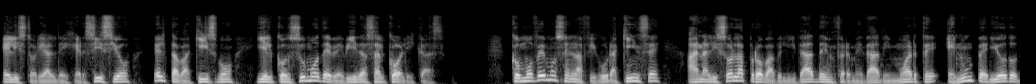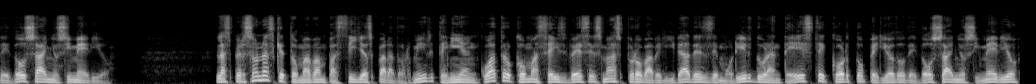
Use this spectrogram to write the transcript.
el historial de ejercicio, el tabaquismo y el consumo de bebidas alcohólicas. Como vemos en la figura 15, analizó la probabilidad de enfermedad y muerte en un periodo de dos años y medio. Las personas que tomaban pastillas para dormir tenían 4,6 veces más probabilidades de morir durante este corto periodo de dos años y medio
